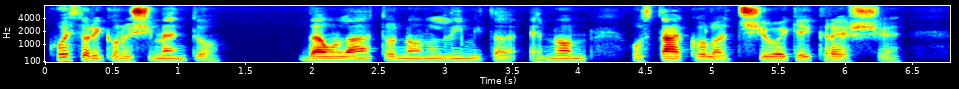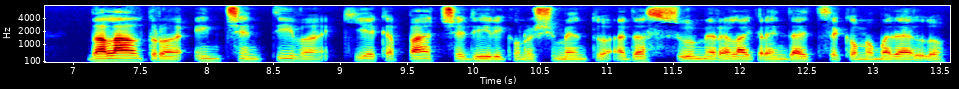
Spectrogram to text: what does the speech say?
Questo riconoscimento, da un lato, non limita e non ostacola ciò che cresce, dall'altro incentiva chi è capace di riconoscimento ad assumere la grandezza come modello.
